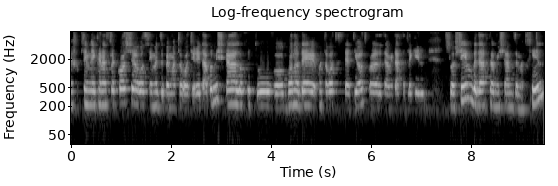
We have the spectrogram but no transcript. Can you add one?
מחפשים להיכנס לכושר עושים את זה במטרות ירידה במשקל או חיטוב או בוא נודה מטרות אסתטיות כל עוד אתה מתחת לגיל 30 בדרך כלל משם זה מתחיל.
